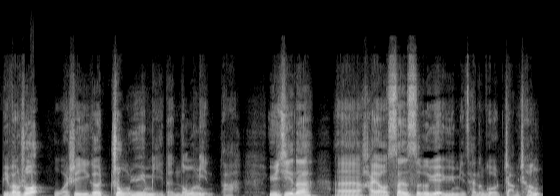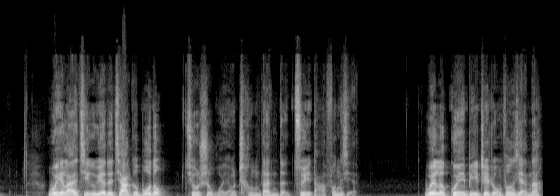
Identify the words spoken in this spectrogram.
比方说我是一个种玉米的农民啊。预计呢，呃，还要三四个月玉米才能够长成。未来几个月的价格波动，就是我要承担的最大风险。为了规避这种风险呢，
